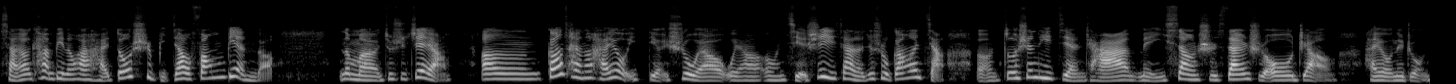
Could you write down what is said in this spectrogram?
想要看病的话，还都是比较方便的。那么就是这样。嗯，刚才呢还有一点是我要我要嗯解释一下的，就是我刚刚讲，嗯，做身体检查每一项是三十欧这样，还有那种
